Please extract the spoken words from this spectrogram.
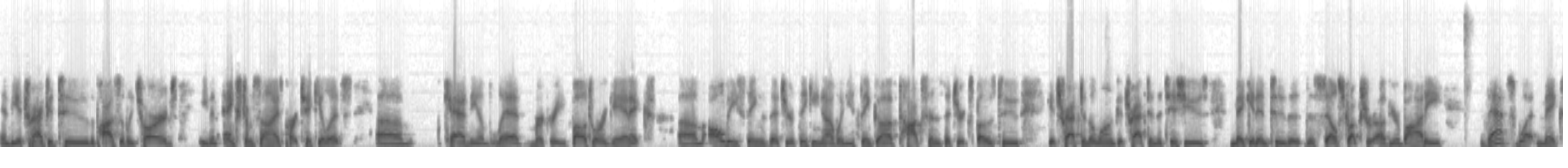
and be attracted to the positively charged, even angstrom sized particulates, um, cadmium, lead, mercury, volatile organics, um, all these things that you're thinking of when you think of toxins that you're exposed to get trapped in the lungs, get trapped in the tissues, make it into the, the cell structure of your body. That's what makes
